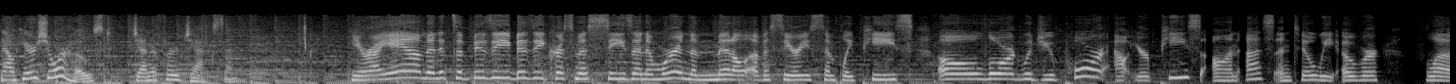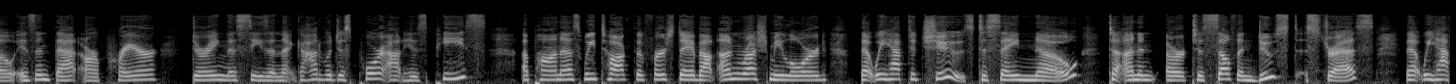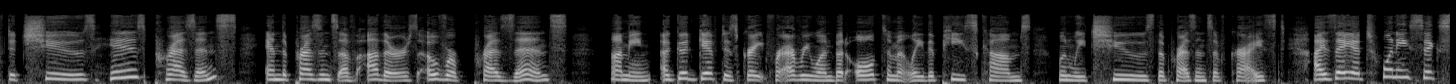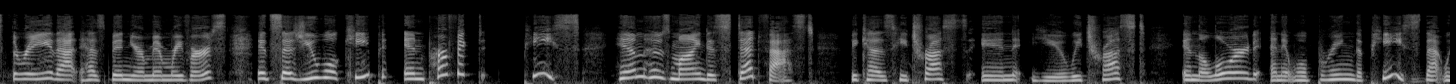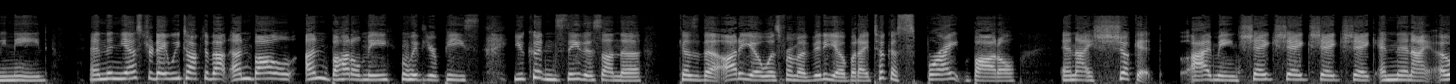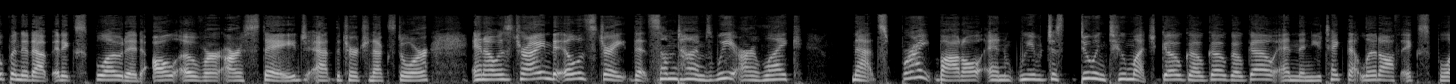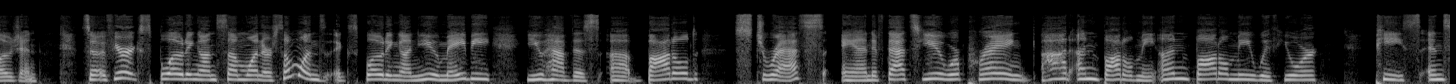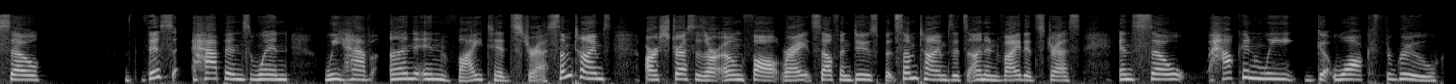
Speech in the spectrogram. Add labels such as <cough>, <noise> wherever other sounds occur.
Now here's your host, Jennifer Jackson. Here I am, and it's a busy, busy Christmas season, and we're in the middle of a series, Simply Peace. Oh, Lord, would you pour out your peace on us until we overflow? Isn't that our prayer? During this season that God would just pour out his peace upon us. We talked the first day about unrush me, Lord, that we have to choose to say no to un or to self-induced stress, that we have to choose his presence and the presence of others over presence I mean, a good gift is great for everyone, but ultimately the peace comes when we choose the presence of Christ. Isaiah 26, 3, that has been your memory verse. It says, You will keep in perfect peace him whose mind is steadfast because he trusts in you. We trust in the Lord and it will bring the peace that we need. And then yesterday we talked about unbottle, unbottle me <laughs> with your peace. You couldn't see this on the because the audio was from a video, but I took a Sprite bottle and I shook it. I mean, shake, shake, shake, shake. And then I opened it up. It exploded all over our stage at the church next door. And I was trying to illustrate that sometimes we are like that Sprite bottle and we are just doing too much. Go, go, go, go, go. And then you take that lid off, explosion. So if you're exploding on someone or someone's exploding on you, maybe you have this uh, bottled stress. And if that's you, we're praying, God, unbottle me, unbottle me with your peace. And so this happens when we have uninvited stress. Sometimes our stress is our own fault, right? Self induced, but sometimes it's uninvited stress. And so, how can we walk through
